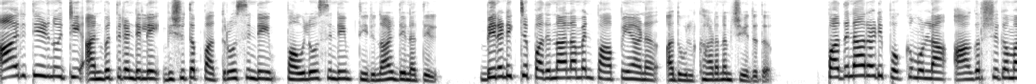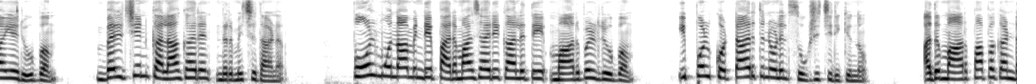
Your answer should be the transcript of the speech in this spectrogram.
ആയിരത്തി എഴുന്നൂറ്റി അൻപത്തിരണ്ടിലെ വിശുദ്ധ പത്രോസിന്റെയും പൗലോസിന്റെയും തിരുനാൾ ദിനത്തിൽ ബെനഡിക്റ്റ് പതിനാലാമൻ പാപ്പയാണ് അത് ഉദ്ഘാടനം ചെയ്തത്. പതിനാറടി പൊക്കമുള്ള ആകർഷകമായ രൂപം ബെൽജിയൻ കലാകാരൻ നിർമ്മിച്ചതാണ്. പോൾ മൂന്നാമിന്റെ പരമാചാര്യകാലത്തെ മാർബിൾ രൂപം ഇപ്പോൾ കൊട്ടാരത്തിനുള്ളിൽ സൂക്ഷിച്ചിരിക്കുന്നു. അത് മാർപ്പാപ്പ കണ്ട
